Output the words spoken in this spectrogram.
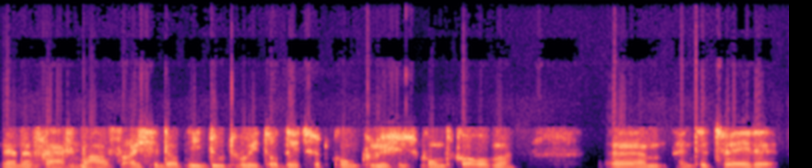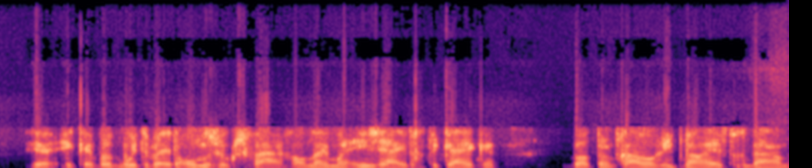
Ja, dan vraag ik me af, als je dat niet doet, hoe je tot dit soort conclusies komt komen. Ehm, en ten tweede, ja, ik heb wat moeite bij de onderzoeksvragen alleen maar eenzijdig te kijken wat mevrouw Riep nou heeft gedaan.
